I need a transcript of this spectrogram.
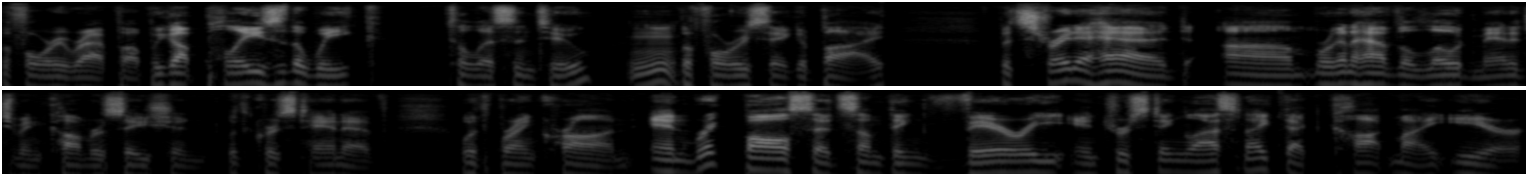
before we wrap up. We got plays of the week to listen to before we say goodbye. But straight ahead, um, we're going to have the load management conversation with Chris Tanev, with Brent Krahn. And Rick Ball said something very interesting last night that caught my ear.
